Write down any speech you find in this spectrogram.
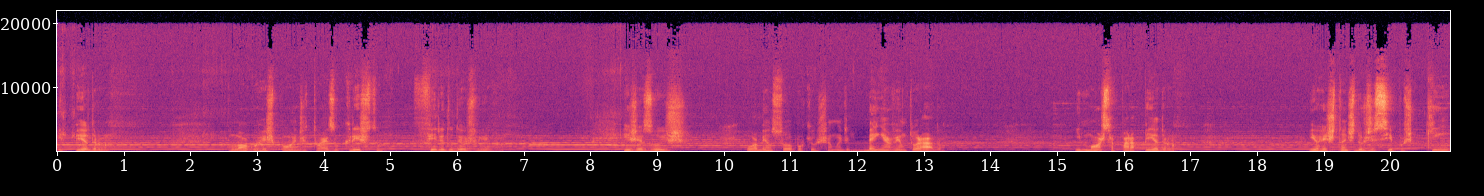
E Pedro logo responde: Tu és o Cristo, Filho do Deus vivo. E Jesus o abençoa porque o chama de bem-aventurado e mostra para Pedro e o restante dos discípulos quem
